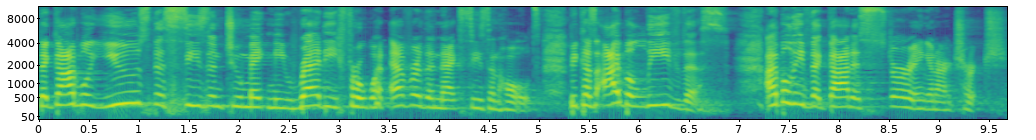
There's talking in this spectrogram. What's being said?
That God will use this season to make me ready for whatever the next season holds. Because I believe this. I believe that God is stirring in our church.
